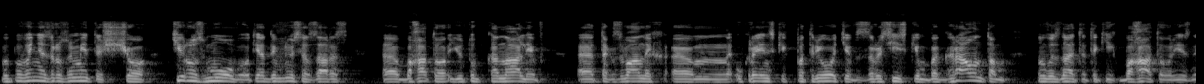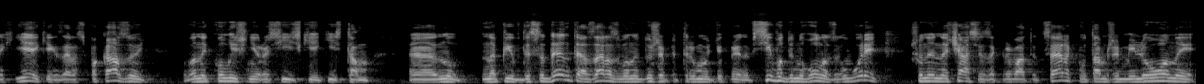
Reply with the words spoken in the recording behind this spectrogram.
ми повинні зрозуміти, що ті розмови, от я дивлюся зараз е, багато ютуб каналів е, так званих ем, українських патріотів з російським бекграундом. Ну, ви знаєте, таких багато різних є, яких зараз показують. Вони колишні російські, якісь там е, ну напівдисиденти. А зараз вони дуже підтримують Україну. Всі в один голос говорять, що не на часі закривати церкву. Там же мільйони.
